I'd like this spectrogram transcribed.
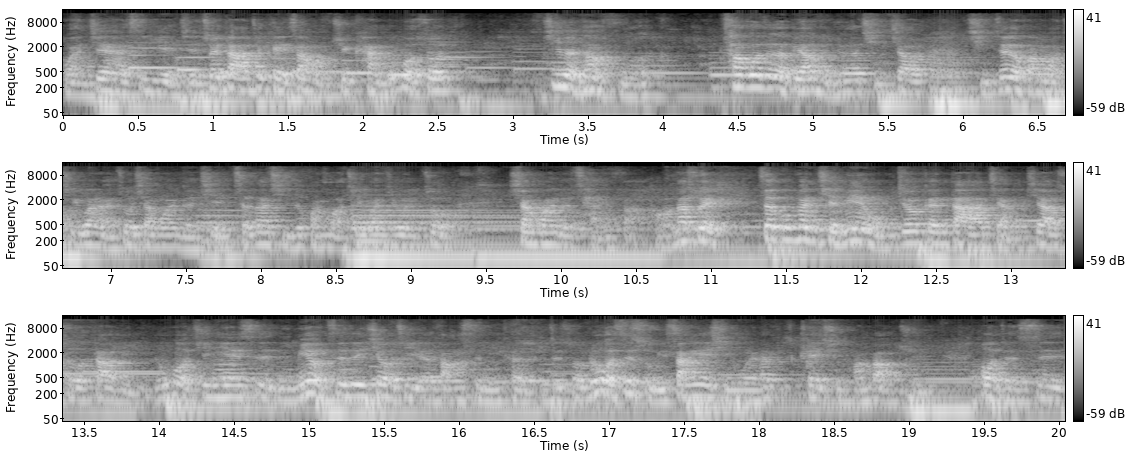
晚间还是夜间，所以大家就可以上网去看。如果说基本上符合，超过这个标准，就要请教请这个环保机关来做相关的检测。那其实环保机关就会做相关的采访。好，那所以这部分前面我们就跟大家讲一下，说到底，如果今天是你没有自力救济的方式，你可能就是说，如果是属于商业行为，那可以去环保局或者是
